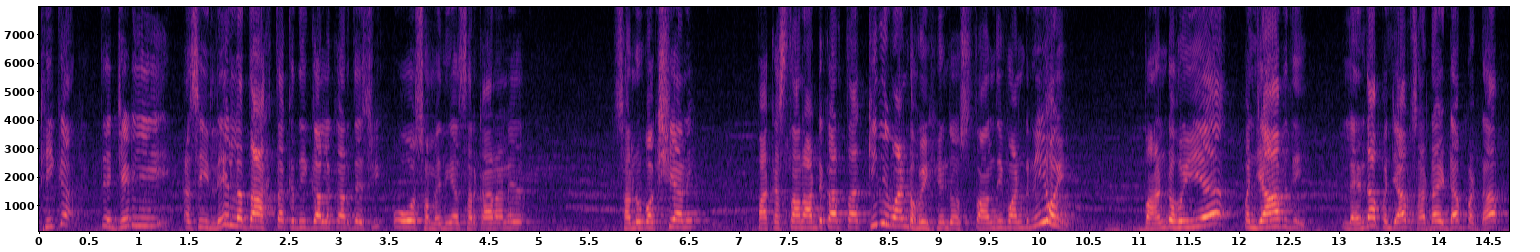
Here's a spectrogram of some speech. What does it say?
ਠੀਕ ਆ? ਤੇ ਜਿਹੜੀ ਅਸੀਂ ਲੇਹ ਲਦਾਖ ਤੱਕ ਦੀ ਗੱਲ ਕਰਦੇ ਸੀ, ਉਹ ਸਮੇਂ ਦੀਆਂ ਸਰਕਾਰਾਂ ਨੇ ਸਾਨੂੰ ਬਖਸ਼ਿਆ ਨਹੀਂ। ਪਾਕਿਸਤਾਨ ਅੱਡ ਕਰਤਾ। ਕਿਹਦੀ ਵੰਡ ਹੋਈ? ਹਿੰਦੁਸਤਾਨ ਦੀ ਵੰਡ ਨਹੀਂ ਹੋਈ। ਵੰਡ ਹੋਈ ਹੈ ਪੰਜਾਬ ਦੀ। ਲਹਿੰਦਾ ਪੰਜਾਬ ਸਾਡਾ ਐਡਾ ਵੱਡਾ,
